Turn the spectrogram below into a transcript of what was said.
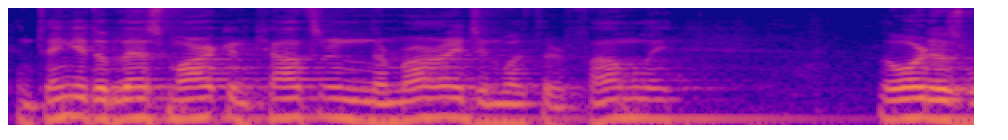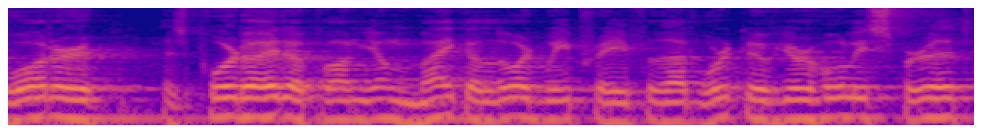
Continue to bless Mark and Catherine in their marriage and with their family. Lord, as water is poured out upon young Micah, Lord, we pray for that work of your Holy Spirit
